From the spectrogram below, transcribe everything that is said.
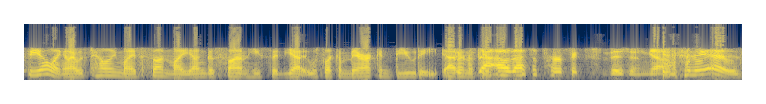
feeling. And I was telling my son, my youngest son, he said, "Yeah, it was like American Beauty." I don't know. That, oh, that's a perfect vision. Yeah. it is,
